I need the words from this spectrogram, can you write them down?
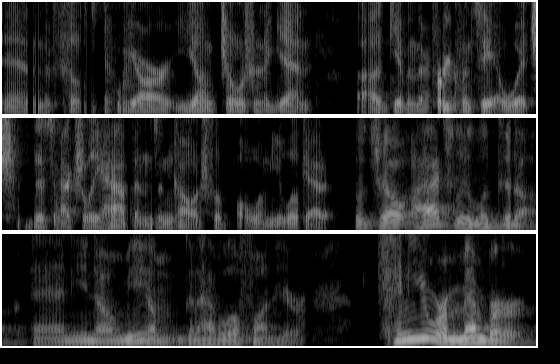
and it feels like we are young children again uh, given the frequency at which this actually happens in college football when you look at it. So, Joe, I actually looked it up, and you know me, I'm going to have a little fun here. Can you remember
